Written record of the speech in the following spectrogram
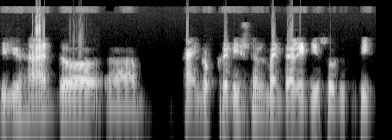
till you had the uh, kind of traditional mentality so to speak.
